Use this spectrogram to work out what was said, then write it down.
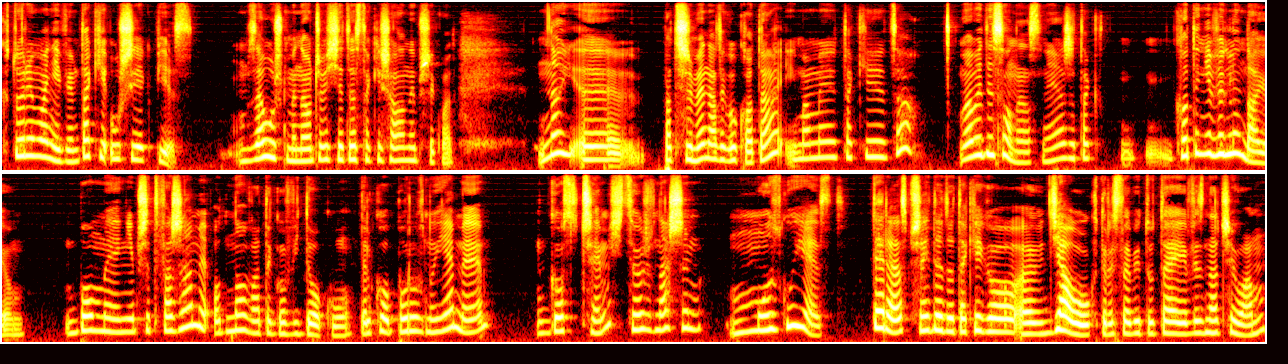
który ma, nie wiem, takie uszy jak pies. Załóżmy, no oczywiście to jest taki szalony przykład. No i yy, patrzymy na tego kota i mamy takie, co? Mamy dysonans, nie? Że tak koty nie wyglądają bo my nie przetwarzamy od nowa tego widoku, tylko porównujemy go z czymś, co już w naszym mózgu jest. Teraz przejdę do takiego e, działu, który sobie tutaj wyznaczyłam,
